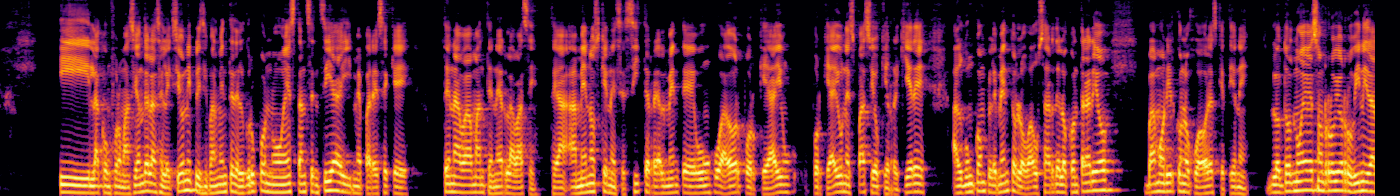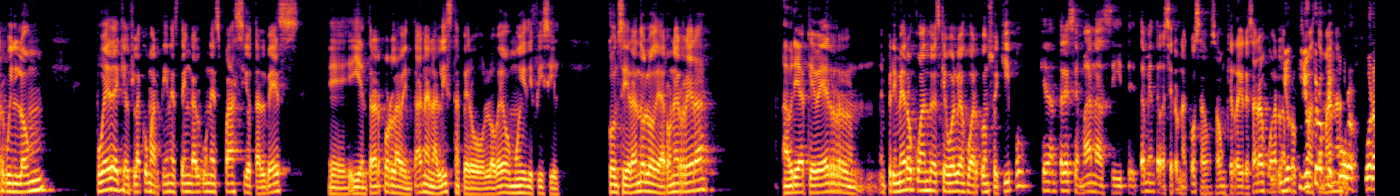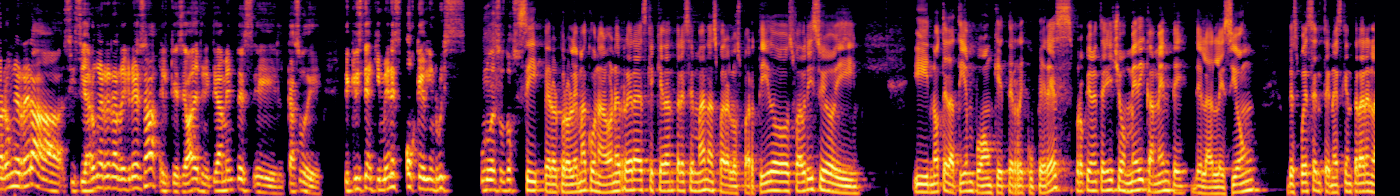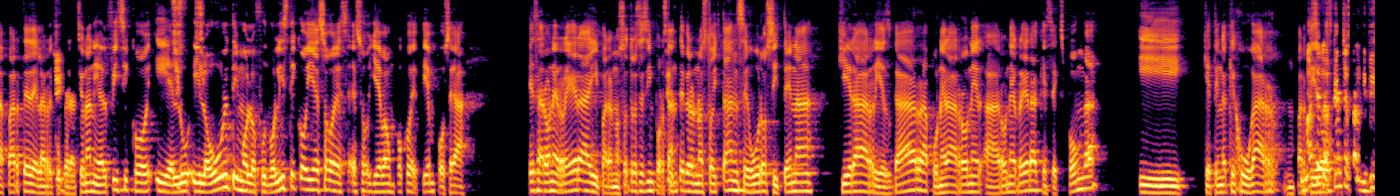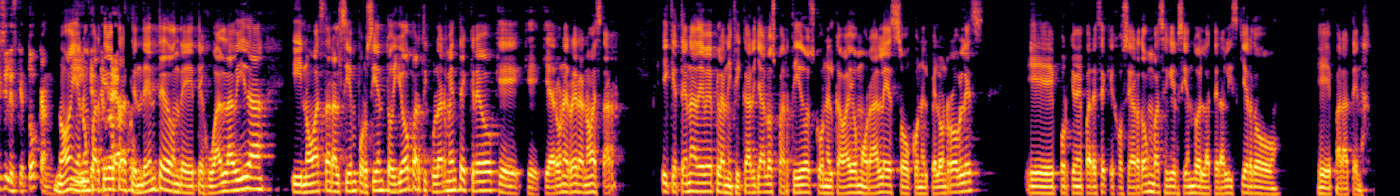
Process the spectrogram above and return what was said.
y la conformación de la selección y principalmente del grupo no es tan sencilla y me parece que Tena va a mantener la base. O sea, a menos que necesite realmente un jugador porque hay un, porque hay un espacio que requiere algún complemento, lo va a usar. De lo contrario, va a morir con los jugadores que tiene. los dos nueve son Rubio Rubín y Darwin Lom. Puede que el Flaco Martínez tenga algún espacio, tal vez, eh, y entrar por la ventana en la lista, pero lo veo muy difícil. Considerando lo de Aaron Herrera, habría que ver mm, primero cuándo es que vuelve a jugar con su equipo. Quedan tres semanas y también te voy a decir una cosa, o sea, aunque regresara a jugar la próxima Yo creo que por, por Aaron Herrera, si, si Aaron Herrera regresa, el que se va definitivamente es el caso de, de Cristian Jiménez o Kevin Ruiz. Uno de esos dos. Sí, pero el problema con Aaron Herrera es que quedan tres semanas para los partidos, Fabricio, y, y no te da tiempo, aunque te recuperes, propiamente dicho, médicamente de la lesión Después tenés que entrar en la parte de la recuperación a nivel físico y, el, y lo último, lo futbolístico, y eso, es, eso lleva un poco de tiempo. O sea, es Aaron Herrera y para nosotros es importante, pero no estoy tan seguro si Tena quiera arriesgar a poner a Aaron, a Aaron Herrera que se exponga y que tenga que jugar un partido. Más en las canchas tan difíciles que tocan. No, y, en un partido trascendente donde te juegas la vida y no va a estar al 100%. Yo particularmente creo que, que, Aaron Herrera no va a estar y que Tena debe planificar ya los partidos con el Caballo Morales o con el Pelón Robles, eh, porque me parece que José Ardón va a seguir siendo el lateral izquierdo eh, para Tena.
